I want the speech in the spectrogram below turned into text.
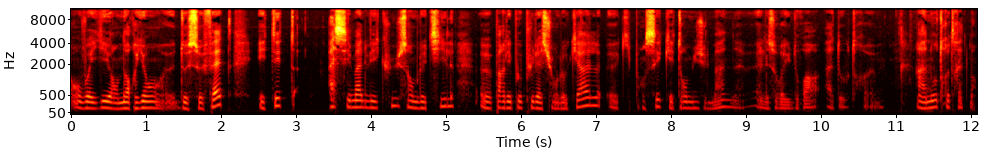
envoyées en Orient de ce fait, était assez mal vécue, semble-t-il, par les populations locales qui pensaient qu'étant musulmanes, elles auraient eu droit à, d'autres, à un autre traitement.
